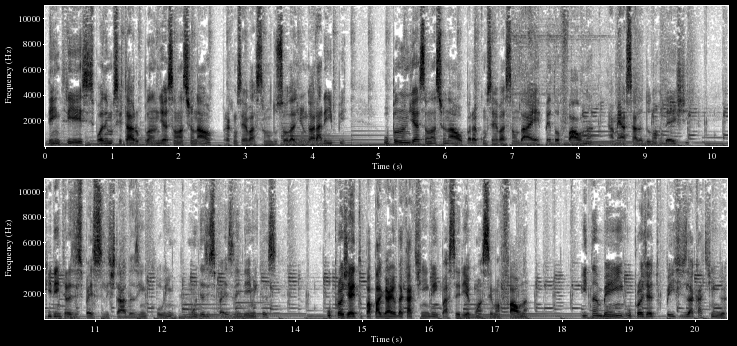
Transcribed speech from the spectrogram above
Dentre esses, podemos citar o Plano de Ação Nacional para a Conservação do Soldadinho do Araripe, o Plano de Ação Nacional para a Conservação da Herpetofauna ameaçada do Nordeste, que dentre as espécies listadas incluem muitas espécies endêmicas, o projeto Papagaio da Caatinga, em parceria com a Semafauna, e também o projeto Peixes da Caatinga.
